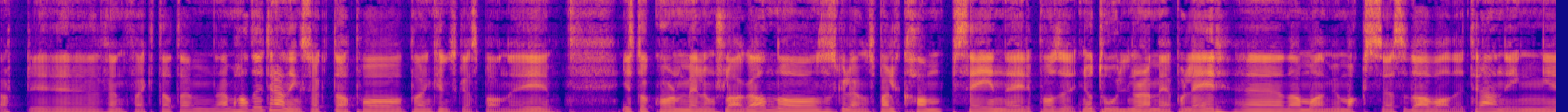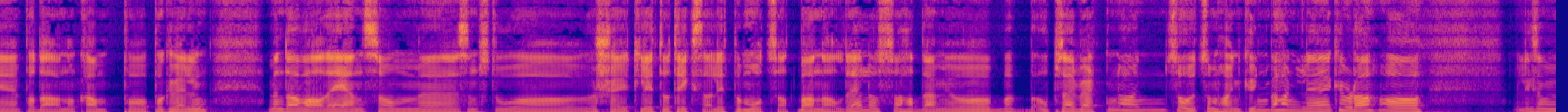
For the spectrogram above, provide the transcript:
artig fun fact at de, de hadde en treningsøkt da, på, på en kunstgressbane i, i Stockholm mellom slagene, og så skulle de spille kamp senere på, så det er ikke noe tull når de er med på leir, eh, da må de jo makse, så da var det trening eh, på dagen og kamp på, på kvelden, men da var det en som, eh, som sto og skøyt litt og triksa litt på motsatt banehalvdel, og så hadde de jo observert den, og han så ut som han kunne behandle kula, og liksom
